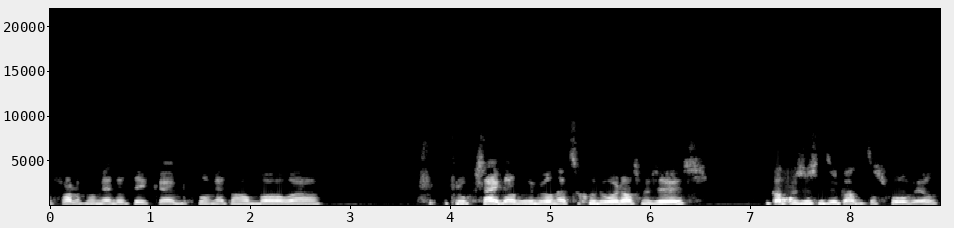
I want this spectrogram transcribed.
vanaf het moment dat ik uh, begon met handbal, vroeger zei ik altijd, ik wil net zo goed worden als mijn zus. Ik had mijn zus natuurlijk altijd als voorbeeld.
